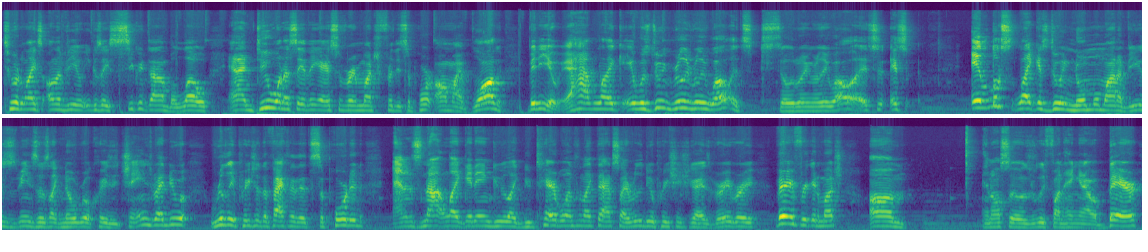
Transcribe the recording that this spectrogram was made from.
200 likes on the video equals a secret down below. And I do want to say thank you guys so very much for the support on my vlog video. It had like, it was doing really, really well. It's still doing really well. It's, it's, it looks like it's doing normal amount of views, which means there's like no real crazy change. But I do really appreciate the fact that it's supported and it's not like it didn't do like do terrible anything like that. So I really do appreciate you guys very, very, very freaking much. Um, and also it was really fun hanging out with Bear.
